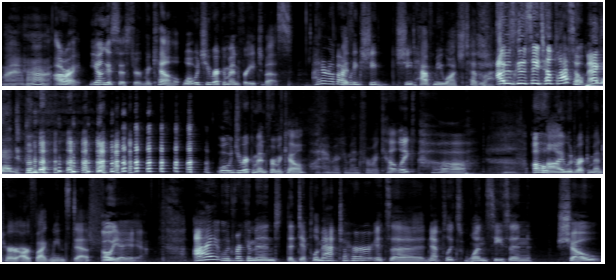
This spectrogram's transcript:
Uh-huh. All right, youngest sister, Mikkel. What would she recommend for each of us? i don't know if i, I think she'd she'd have me watch Ted Lasso. i was gonna say ted lasso megan What would you recommend for Mikkel? what i recommend for Mikkel? like uh, oh I would recommend her Our Flag Means Death. Oh yeah, yeah, yeah. I would recommend The Diplomat to her. It's a Netflix one season show,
